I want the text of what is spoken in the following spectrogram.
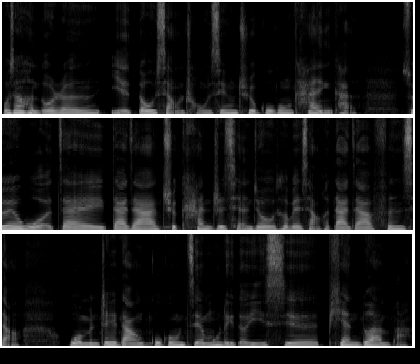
我想很多人也都想重新去故宫看一看，所以我在大家去看之前，就特别想和大家分享我们这档故宫节目里的一些片段吧。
